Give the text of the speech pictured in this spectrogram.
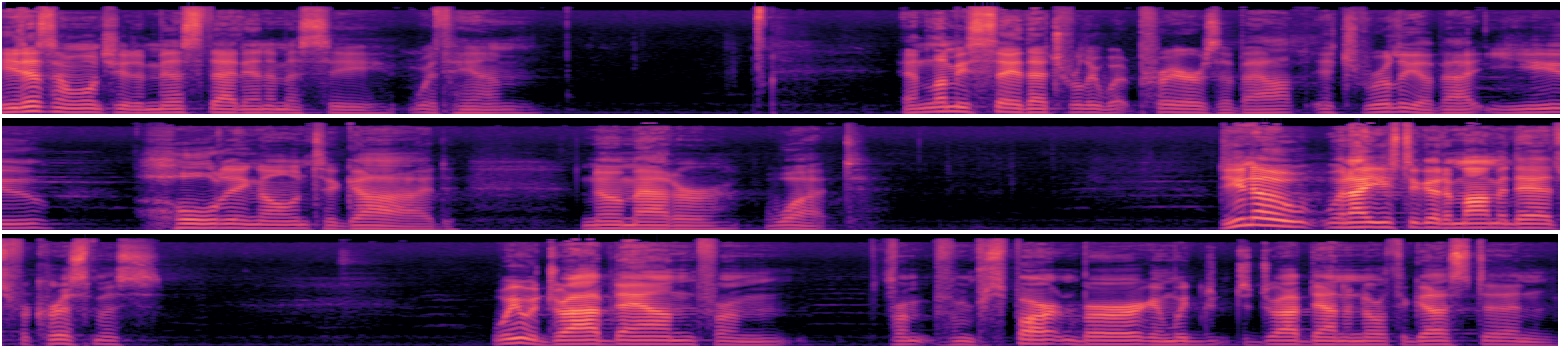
He doesn't want you to miss that intimacy with him. And let me say that's really what prayer is about. It's really about you holding on to God no matter what. Do you know when I used to go to mom and dad's for Christmas? We would drive down from, from, from Spartanburg and we'd drive down to North Augusta and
